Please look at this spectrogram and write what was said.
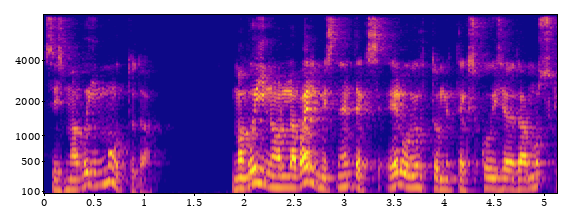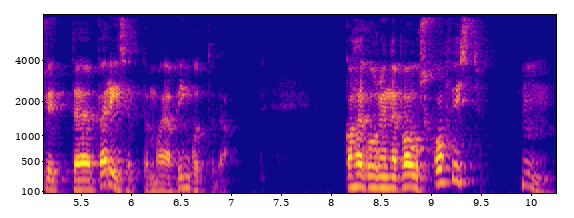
siis ma võin muutuda. ma võin olla valmis nendeks elujuhtumiteks, kui seda musklit äh, päriselt on vaja pingutada. kahekuuline paus kohvist hmm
